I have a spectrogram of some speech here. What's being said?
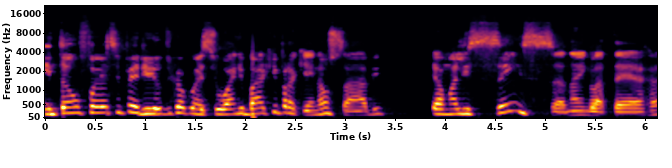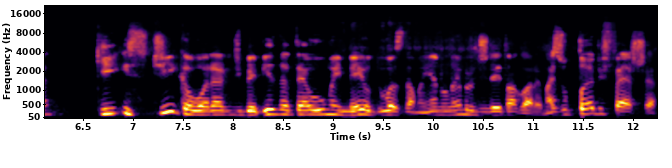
Então, foi esse período que eu conheci o Wine Bar, que, para quem não sabe, é uma licença na Inglaterra que estica o horário de bebida até uma e meia, duas da manhã, não lembro direito agora. Mas o pub fecha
